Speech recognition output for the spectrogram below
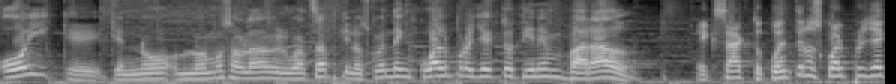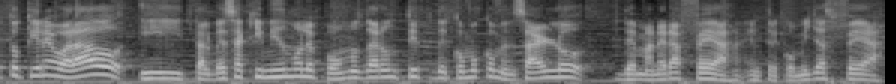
hoy, que, que no, no hemos hablado en el WhatsApp, que nos cuenten cuál proyecto tienen varado. Exacto, cuéntenos cuál proyecto tiene varado y tal vez aquí mismo le podemos dar un tip de cómo comenzarlo de manera fea, entre comillas fea.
